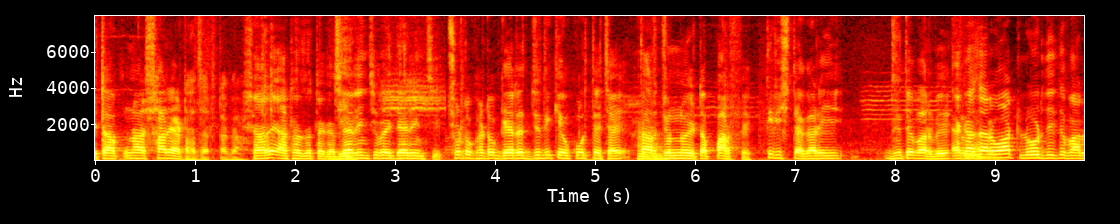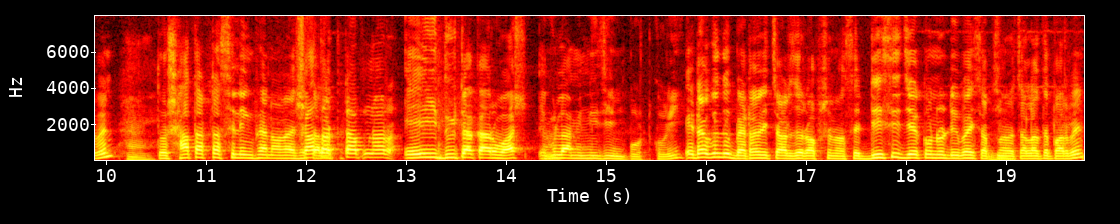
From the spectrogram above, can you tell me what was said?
এটা আপনার সাড়ে আট হাজার টাকা। সাড়ে আট হাজার টাকা দেড় ইঞ্চি বাই দেড় ইঞ্চি। ছোটখাটো গ্যারেজ যদি কেউ করতে চায় তার জন্য এটা পারফেক্ট তিরিশটা গাড়ি ধুতে পারবে। এক হাজার ওয়াট লোড দিতে পারবেন। তো সাত আটটা সিলিং ফ্যান অনায়াসে সাত আটটা আপনার এই দুইটা কার ওয়াশ এগুলো আমি নিজে ইম্পোর্ট করি। এটাও কিন্তু ব্যাটারি চার্জার অপশন আছে। ডিসি যে কোনো ডিভাইস আপনারা চালাতে পারবেন।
